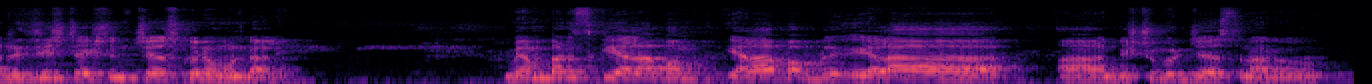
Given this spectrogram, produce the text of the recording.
రిజిస్ట్రేషన్ చేసుకుని ఉండాలి. మెంబర్స్కి ఎలా పంప్ ఎలా పబ్లిక్ ఎలా డిస్ట్రిబ్యూట్ చేస్తున్నారు?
